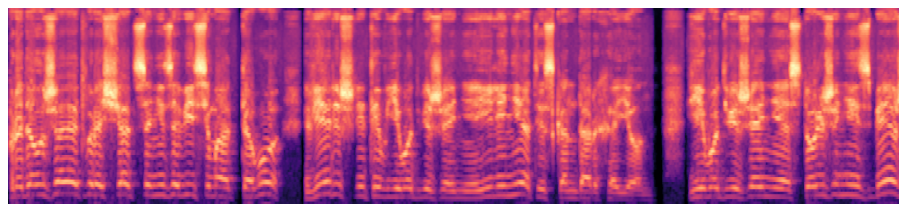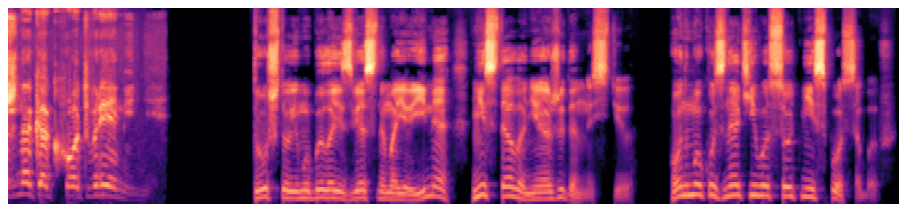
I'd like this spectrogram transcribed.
продолжает вращаться независимо от того, веришь ли ты в его движение или нет, Искандар Хайон. Его движение столь же неизбежно, как ход времени». То, что ему было известно мое имя, не стало неожиданностью. Он мог узнать его сотней способов.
